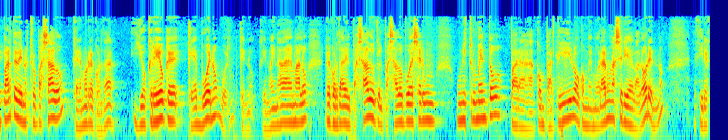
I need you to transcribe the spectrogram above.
parte de nuestro pasado queremos recordar. Y yo creo que, que es bueno, bueno, que no, que no hay nada de malo recordar el pasado y que el pasado puede ser un, un instrumento para compartir o conmemorar una serie de valores, ¿no? Es decir, es,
